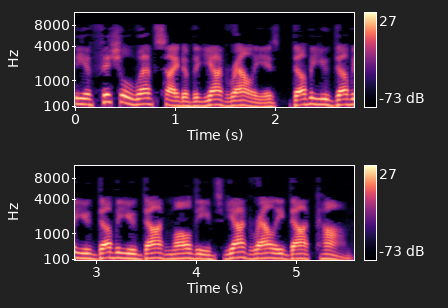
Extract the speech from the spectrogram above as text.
The official website of the yacht rally is www.maldivesyachts.rally.com.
